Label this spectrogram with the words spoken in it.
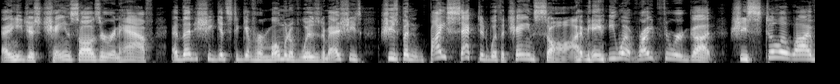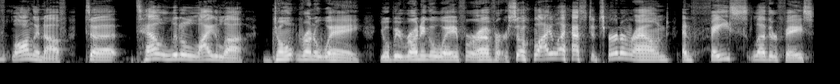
and he just chainsaws her in half and then she gets to give her moment of wisdom as she's she's been bisected with a chainsaw. I mean, he went right through her gut. She's still alive long enough to tell little Lila, "Don't run away. You'll be running away forever." So Lila has to turn around and face Leatherface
